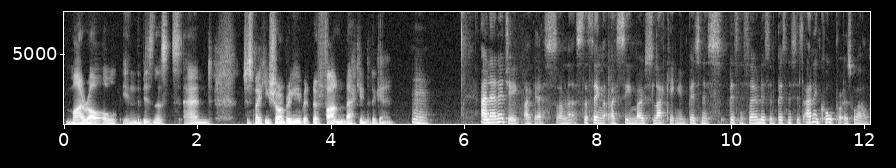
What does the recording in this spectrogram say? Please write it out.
my role in the business and just making sure I'm bringing a bit of fun back into the game. Mm. And energy, I guess. I mean, that's the thing that I see most lacking in business business owners and businesses and in corporate as well.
